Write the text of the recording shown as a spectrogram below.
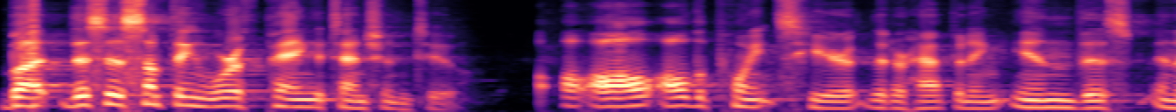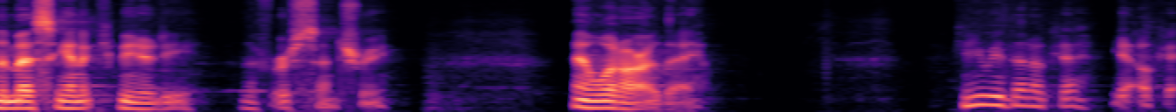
but this is something worth paying attention to. All, all the points here that are happening in this in the Messianic community in the first century. And what are they? Can you read that okay? Yeah, okay.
